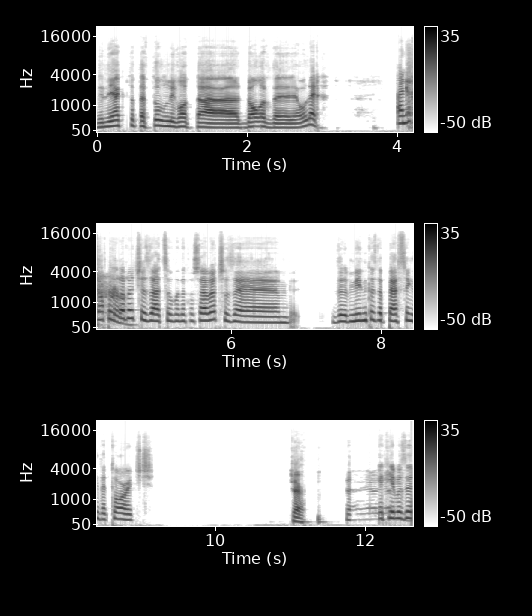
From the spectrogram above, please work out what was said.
נהיה קצת עצוב לראות את הדור הזה הולך. אני לא חושבת שזה עצוב, אני חושבת שזה... זה מין כזה passing the torch. כן. כאילו זה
